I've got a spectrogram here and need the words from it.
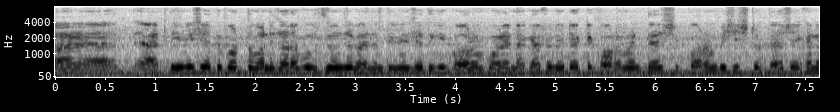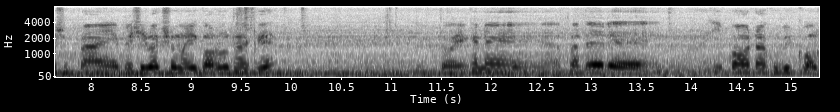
আর টিউনিশিয়াতে বর্তমানে যারা বলছিলেন যে, ভাইজান টিউনিশিয়াতে কি গরম পড়ে নাকি? আসলে এটা একটা গরমের দেশ, গরম বিশিষ্ট দেশ। এখানে প্রায় বেশিরভাগ সময়ই গরম থাকে। তো এখানে আপনাদের ই পাওয়াটা খুবই কম।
